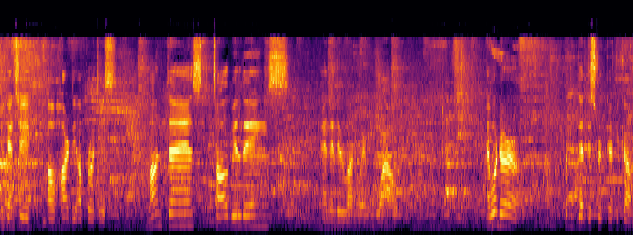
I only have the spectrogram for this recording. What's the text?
You can see how hard the approach is. Mountains, tall buildings, and then the runway. Wow. I wonder what did that district have become.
